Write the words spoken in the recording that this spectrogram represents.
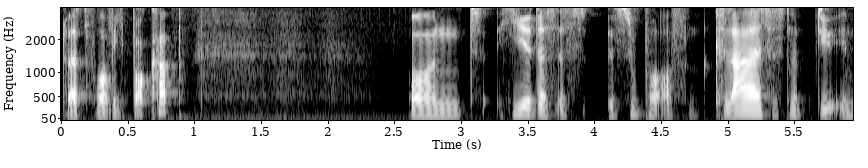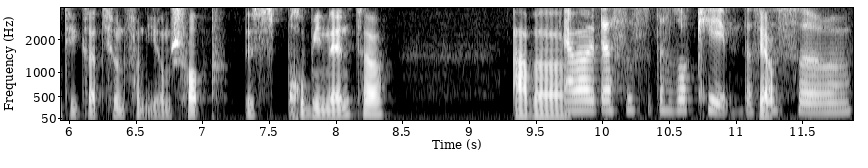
worauf ich Bock habe. Und hier, das ist, ist super offen. Klar, es ist eine, die Integration von ihrem Shop ist prominenter, aber. Ja, aber das ist, das ist okay. Das ja. ist. Äh,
